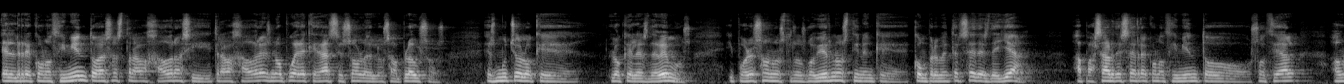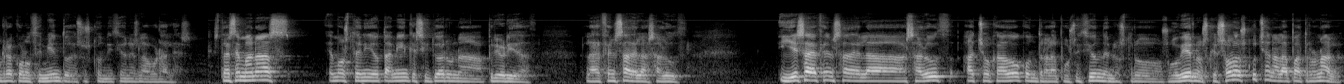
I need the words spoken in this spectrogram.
el reconocimiento a esas trabajadoras y trabajadores no puede quedarse solo en los aplausos. Es mucho lo que lo que les debemos y por eso nuestros gobiernos tienen que comprometerse desde ya a pasar de ese reconocimiento social a un reconocimiento de sus condiciones laborales. Estas semanas hemos tenido también que situar una prioridad, la defensa de la salud. Y esa defensa de la salud ha chocado contra la posición de nuestros gobiernos, que solo escuchan a la patronal,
